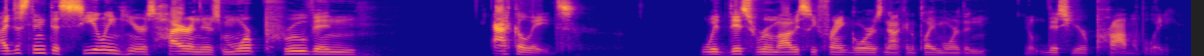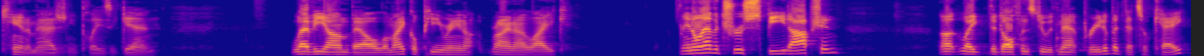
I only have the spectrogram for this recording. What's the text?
I just think the ceiling here is higher and there's more proven accolades with this room. Obviously, Frank Gore is not going to play more than you know, this year, probably. Can't imagine he plays again. Le'Veon Bell, Michael P. Ryan, I like. They don't have a true speed option uh, like the Dolphins do with Matt Breida, but that's okay.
